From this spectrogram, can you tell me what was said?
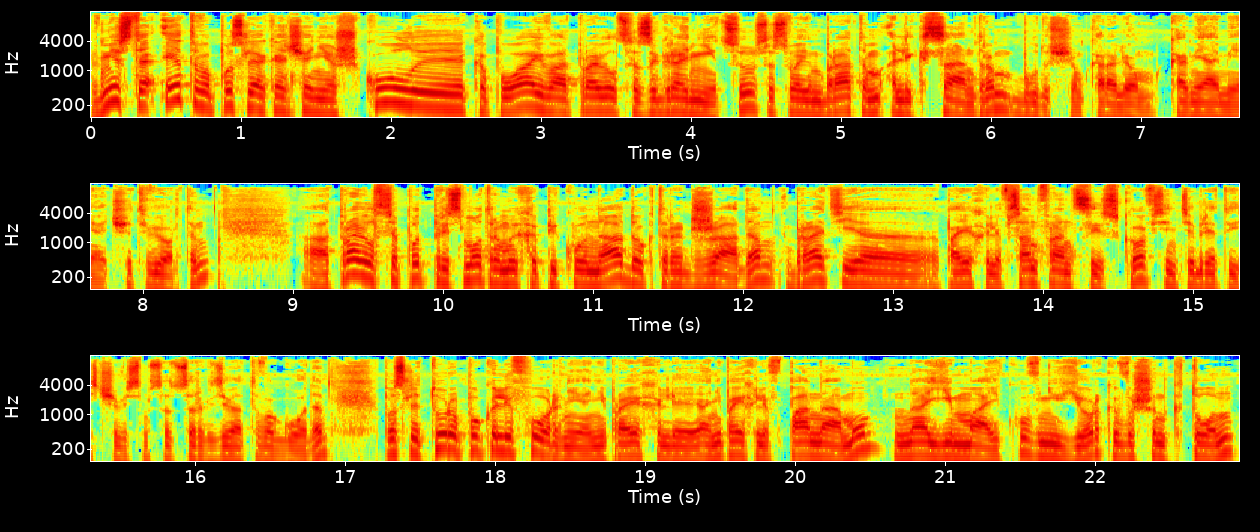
Вместо этого, после окончания школы, Капуаева отправился за границу со своим братом Александром, будущим королем Камиамеа IV, отправился под присмотром их опекуна, доктора Джада. Братья поехали в Сан-Франциско в сентябре 1849 года. После тура по Калифорнии они, проехали, они поехали в Панаму, на Ямайку, в Нью-Йорк и Вашингтон,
